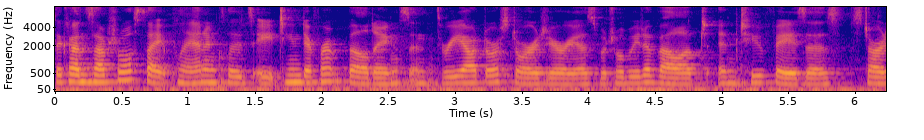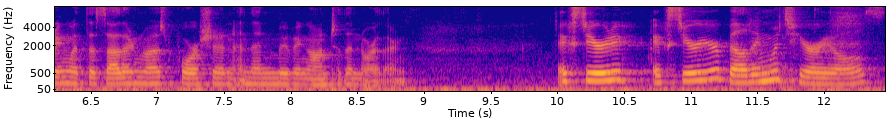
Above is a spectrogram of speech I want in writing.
The conceptual site plan includes 18 different buildings and three outdoor storage areas, which will be developed in two phases, starting with the southernmost portion and then moving on to the northern. Exterior, exterior building materials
